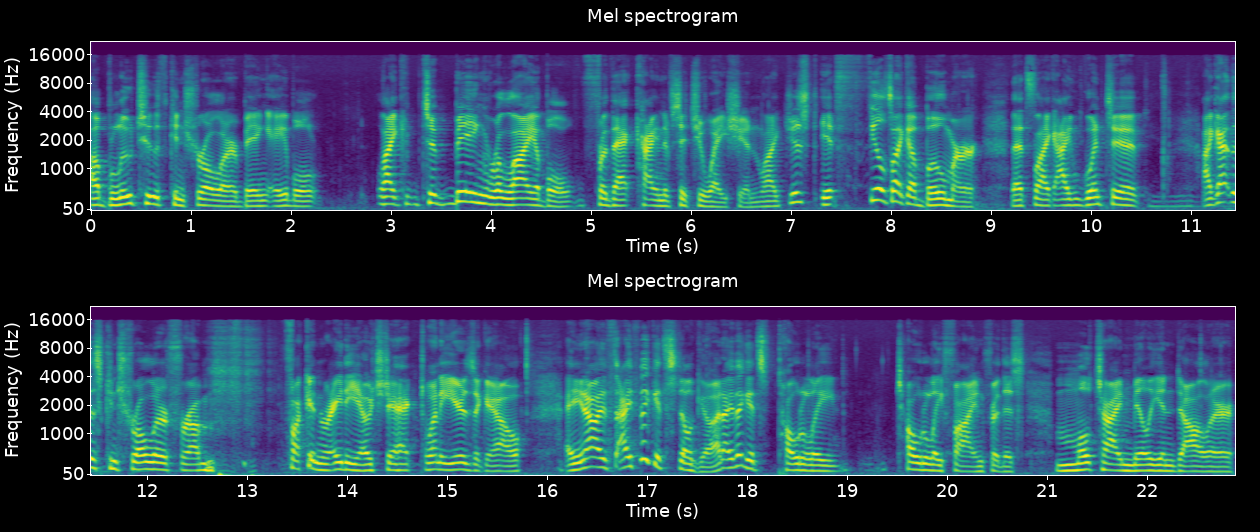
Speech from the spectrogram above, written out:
a Bluetooth controller being able. Like, to being reliable for that kind of situation. Like, just, it feels like a boomer that's like, I went to. I got this controller from fucking Radio Shack 20 years ago. And, you know, I think it's still good. I think it's totally, totally fine for this multi million dollar.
